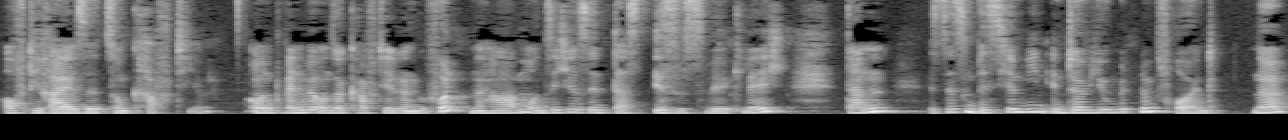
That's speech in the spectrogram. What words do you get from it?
auf die Reise zum Krafttier. Und wenn wir unser Krafttier dann gefunden haben und sicher sind, das ist es wirklich, dann ist es ein bisschen wie ein Interview mit einem Freund. Ne?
